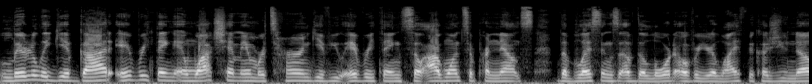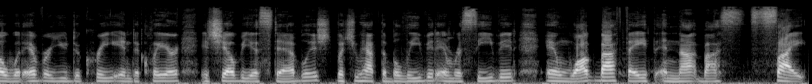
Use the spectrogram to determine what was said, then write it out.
literally give God everything and watch Him in return give you everything. So I want to pronounce the blessings of the Lord over your life because you know whatever you decree and declare, it shall be established. But you have to believe it and receive it and walk by faith and not by sight.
